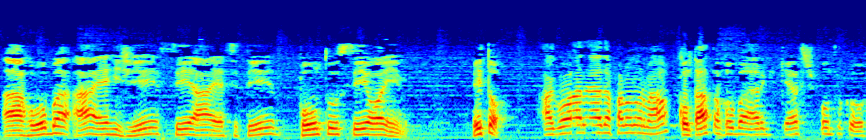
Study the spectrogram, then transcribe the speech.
arroba argcast.com Heitor, Agora da forma normal. contato arroba argcast.com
